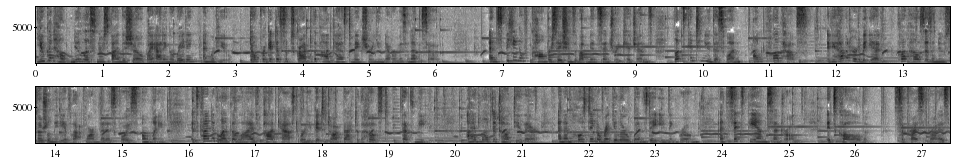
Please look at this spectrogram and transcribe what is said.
You can help new listeners find the show by adding a rating and review. Don't forget to subscribe to the podcast to make sure you never miss an episode. And speaking of conversations about mid century kitchens, let's continue this one on Clubhouse. If you haven't heard of it yet, Clubhouse is a new social media platform that is voice only. It's kind of like a live podcast where you get to talk back to the host. That's me. I'd love to talk to you there, and I'm hosting a regular Wednesday evening room at 6 p.m. Central. It's called surprise, surprise,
